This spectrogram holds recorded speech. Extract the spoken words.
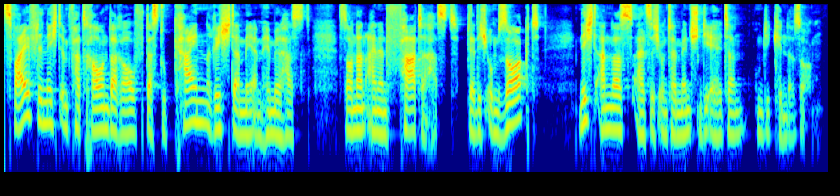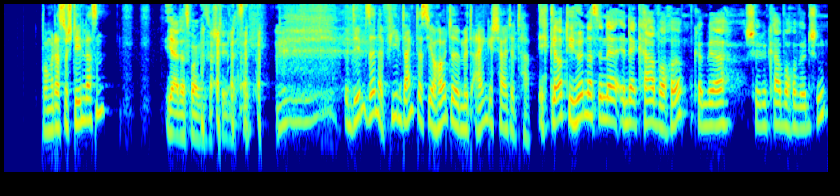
Zweifle nicht im Vertrauen darauf, dass du keinen Richter mehr im Himmel hast, sondern einen Vater hast, der dich umsorgt, nicht anders, als sich unter Menschen die Eltern um die Kinder sorgen. Wollen wir das so stehen lassen? Ja, das wollen wir so stehen lassen. In dem Sinne, vielen Dank, dass ihr heute mit eingeschaltet habt. Ich glaube, die hören das in der, in der K-Woche. Können wir schöne K-Woche wünschen?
